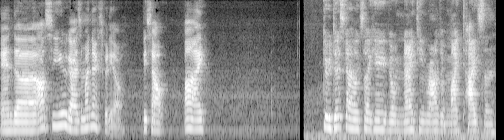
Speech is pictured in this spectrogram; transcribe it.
and uh, I'll see you guys in my next video. Peace out. Bye. Dude, this guy looks like he could go 19 rounds with Mike Tyson.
